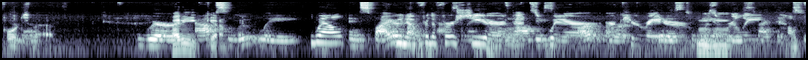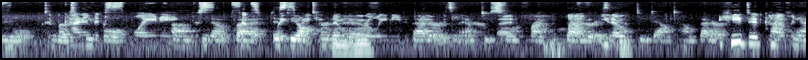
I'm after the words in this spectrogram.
fortunate? You know, we're How do you absolutely well inspired. You know, for the first year, that's where our curator was mm-hmm. really helpful and kind of explaining um, you know, but is the alternative mm-hmm. really needed better is an empty storefront, um, better um, you know, empty downtown, better. He did come and he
